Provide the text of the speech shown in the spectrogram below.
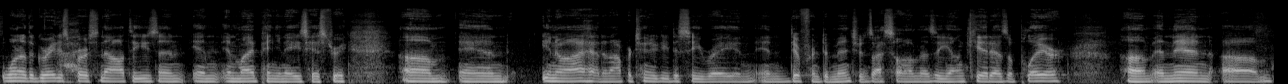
one of the greatest personalities in, in, in my opinion, A's history. Um, and, you know, I had an opportunity to see Ray in, in different dimensions. I saw him as a young kid, as a player. Um, and then um,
